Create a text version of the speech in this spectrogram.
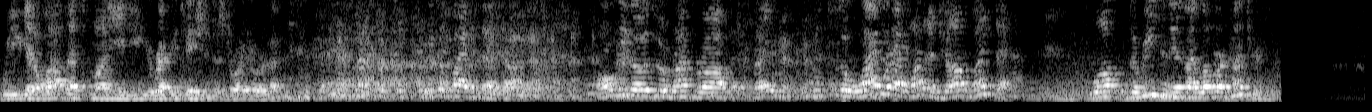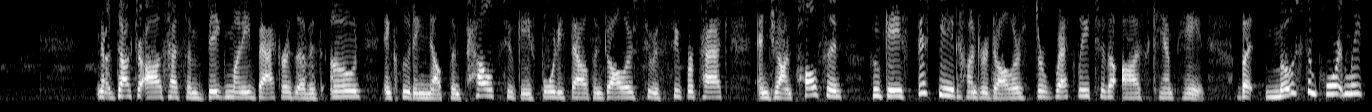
where you get a lot less money and you your reputation destroyed over that? Who's applied for that job? Only those who have run for office, right? So why would I want a job like that? Well, the reason is I love our country. Now, Dr. Oz has some big money backers of his own, including Nelson Peltz, who gave $40,000 to his super PAC, and John Paulson, who gave $5,800 directly to the Oz campaign. But most importantly,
